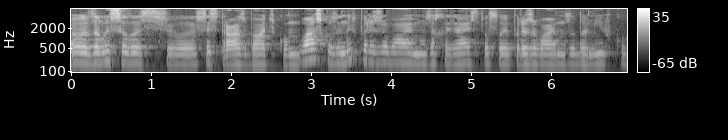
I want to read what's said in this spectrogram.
е, залишилась е, сестра з батьком. Важко за них переживаємо, за хазяйство своє переживаємо, за домівку.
